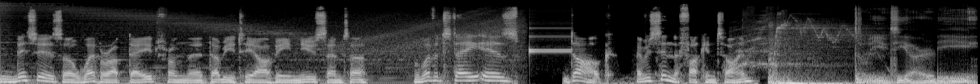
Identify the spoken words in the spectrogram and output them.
This is a weather update from the WTRV News Center. The weather today is dark. Have you seen the fucking time? WTRV.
